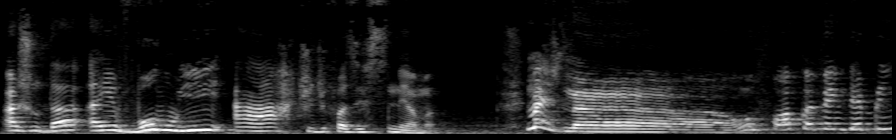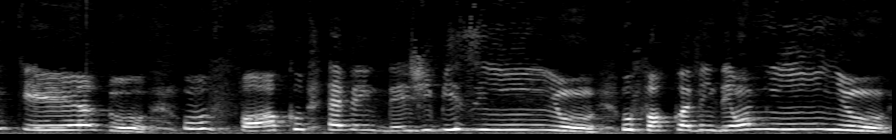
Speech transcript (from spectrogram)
ajudar a evoluir a arte de fazer cinema. Mas não, o foco é vender brinquedo, o foco é vender gibizinho, o foco é vender hominho.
